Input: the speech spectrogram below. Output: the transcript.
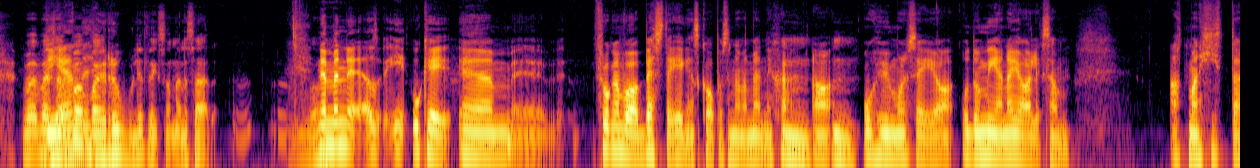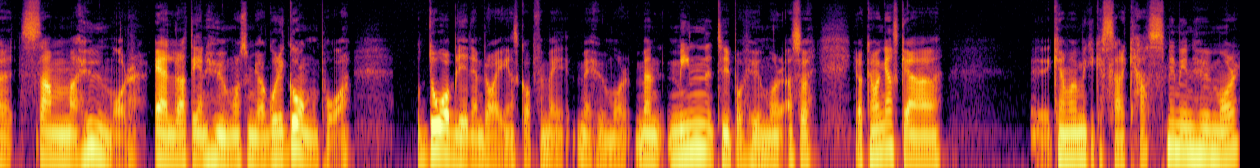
Vad, vad, är, här, vad, en- vad är roligt liksom? Eller så här, vad- Nej men eh, alltså, okej, ehm, eh, frågan var bästa egenskap hos en annan människa. Mm, ja, mm. Och humor säger jag, och då menar jag liksom att man hittar samma humor, eller att det är en humor som jag går igång på. Och då blir det en bra egenskap för mig med humor. Men min typ av humor, alltså jag kan vara ganska, eh, kan vara mycket sarkasm i min humor.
